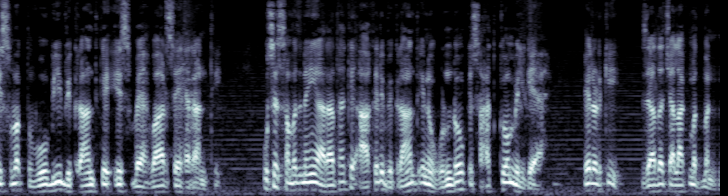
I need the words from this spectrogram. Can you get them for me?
इस वक्त वो भी विक्रांत के इस व्यवहार से हैरान थी। उसे समझ नहीं आ रहा था कि आखिर विक्रांत इन गुंडों के साथ क्यों मिल गया है। हे लड़की, ज़्यादा चालाक मत बन।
